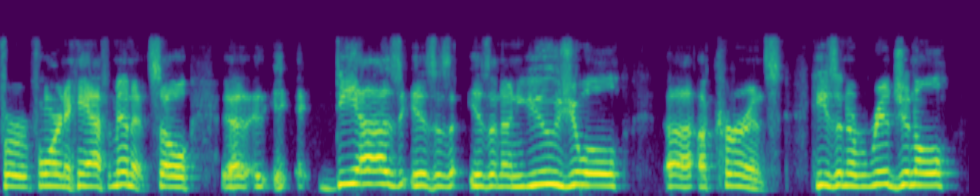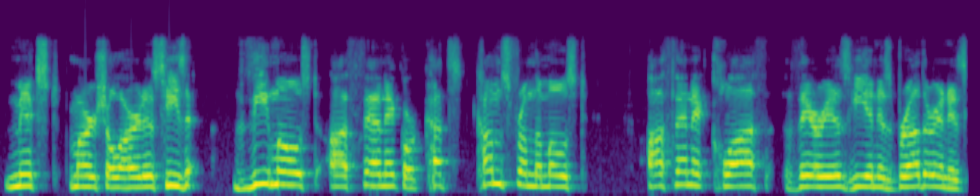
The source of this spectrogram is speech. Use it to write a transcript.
for four and a half minutes. So uh, Diaz is, is, is an unusual uh, occurrence. He's an original mixed martial artist. He's the most authentic or cuts comes from the most authentic cloth there is. He and his brother and his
